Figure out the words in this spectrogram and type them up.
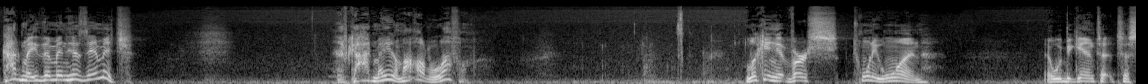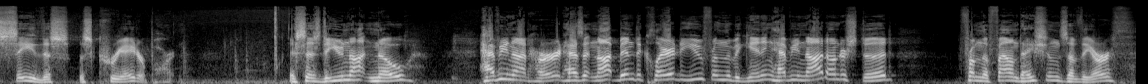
God made them in His image. And If God made them, I ought to love them. Looking at verse 21, we begin to, to see this, this creator part. It says, Do you not know? Have you not heard? Has it not been declared to you from the beginning? Have you not understood from the foundations of the earth?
